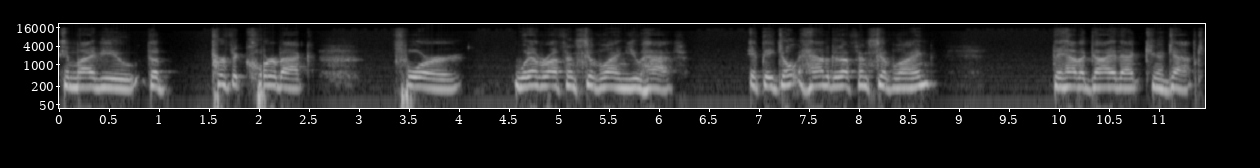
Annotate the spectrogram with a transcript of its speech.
in my view, the perfect quarterback for whatever offensive line you have. If they don't have a good offensive line, they have a guy that can adapt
